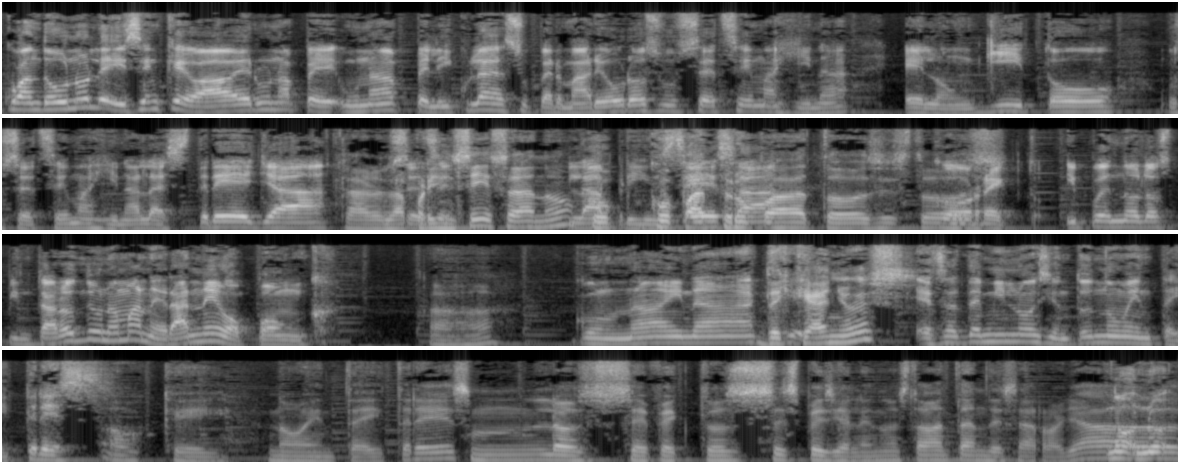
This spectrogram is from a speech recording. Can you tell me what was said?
cuando a uno le dicen que va a haber una, pe- una película de Super Mario Bros., usted se imagina el honguito, usted se imagina la estrella. Claro, la se- princesa, ¿no? La princesa. Cupa Trupa, todos estos. Correcto. Y pues nos los pintaron de una manera neopunk. Ajá. con una vaina... ¿De que- qué año es? Esa es de 1993. Ok, 93. mm, Los efectos especiales no estaban tan desarrollados. No, no,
